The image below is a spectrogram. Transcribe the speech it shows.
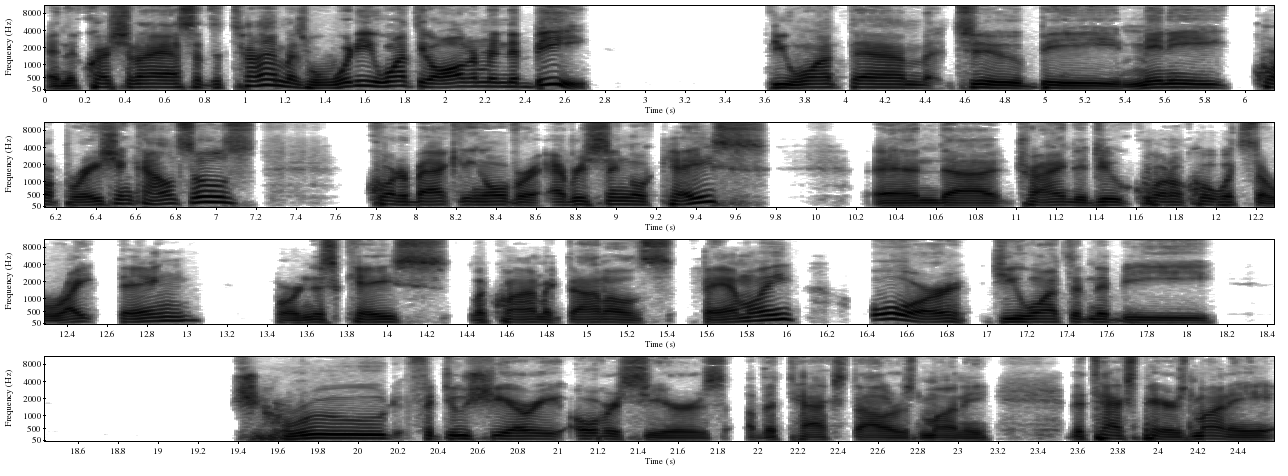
And the question I asked at the time is, well, what do you want the aldermen to be? Do you want them to be mini corporation counsels? Quarterbacking over every single case and uh, trying to do quote unquote what's the right thing for in this case Laquan McDonald's family, or do you want them to be shrewd fiduciary overseers of the tax dollars money, the taxpayers' money,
